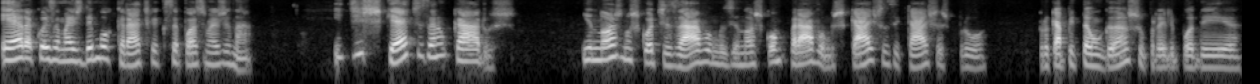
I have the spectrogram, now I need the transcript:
era a coisa mais democrática que você possa imaginar. E disquetes eram caros. E nós nos cotizávamos e nós comprávamos caixas e caixas para o capitão Gancho, para ele poder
